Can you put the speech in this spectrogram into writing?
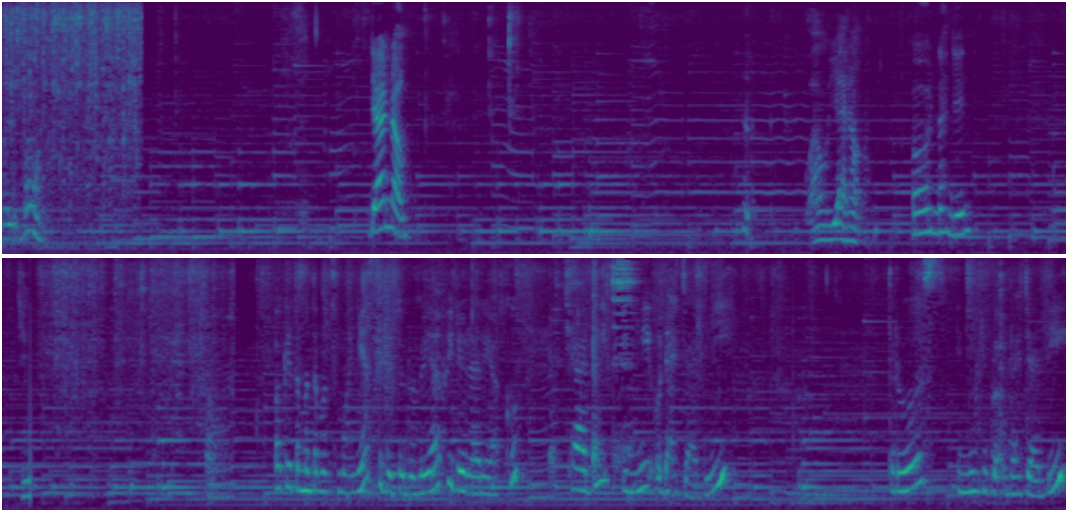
boleh Jangan dong. wow ya no Oh, nah Jin. Oke teman-teman semuanya, segitu dulu ya video dari aku. Jadi ini udah jadi. Terus ini juga udah jadi.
